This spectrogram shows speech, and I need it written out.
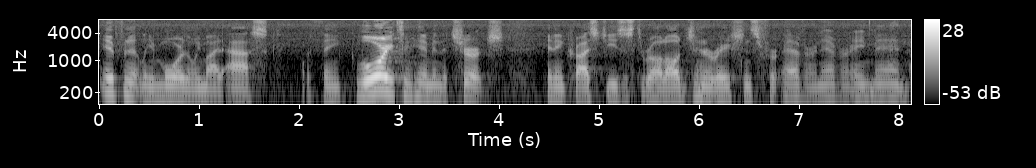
infinitely more than we might ask or think. Glory to him in the church and in Christ Jesus throughout all generations forever and ever. Amen.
